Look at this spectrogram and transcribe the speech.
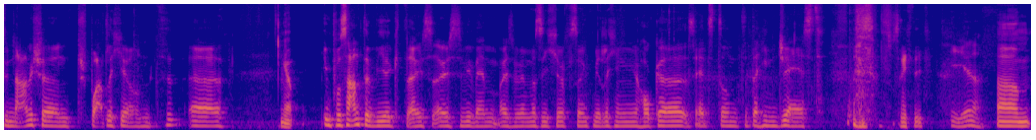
dynamischer und sportlicher und äh, Ja. imposanter wirkt, als, als, wie wenn, als wenn man sich auf so einen gemütlichen Hocker setzt und dahin jazzt. Das ist richtig. Ja. Ähm,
